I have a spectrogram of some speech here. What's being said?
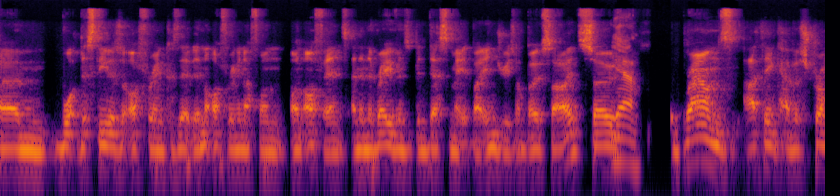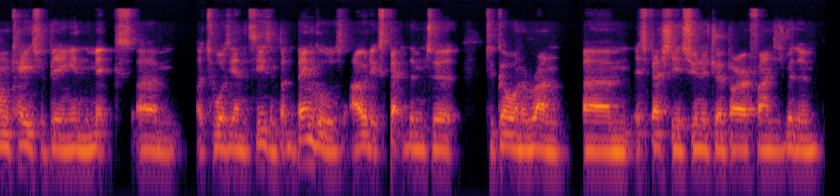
um, what the Steelers are offering because they're, they're not offering enough on on offense, and then the Ravens have been decimated by injuries on both sides. So yeah. The Browns, I think, have a strong case for being in the mix um, towards the end of the season. But the Bengals, I would expect them to to go on a run, um, especially as soon as Joe Burrow finds his rhythm.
